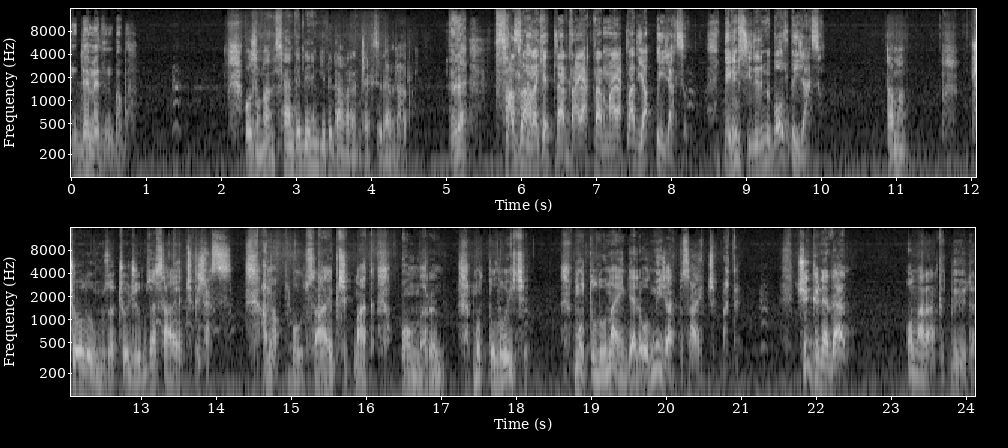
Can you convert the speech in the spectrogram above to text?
Demedin baba. O zaman sen de benim gibi davranacaksın evladım. Öyle fazla hareketler, dayaklar mayaklar yapmayacaksın. Benim sinirimi bozmayacaksın. Tamam. Çoluğumuza, çocuğumuza sahip çıkacağız. Ama bu sahip çıkmak onların mutluluğu için. Mutluluğuna engel olmayacak bu sahip çıkmak. Çünkü neden? Onlar artık büyüdü.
